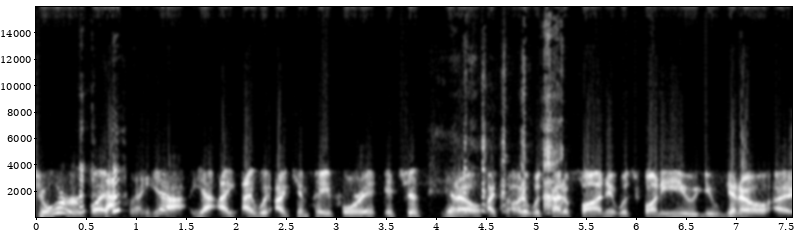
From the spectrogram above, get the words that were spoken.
sure, but Exactly. yeah, yeah, I, I would, I can pay for it. It's just, you know, I thought it was kind of fun. It was funny. You, you, you know, I,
